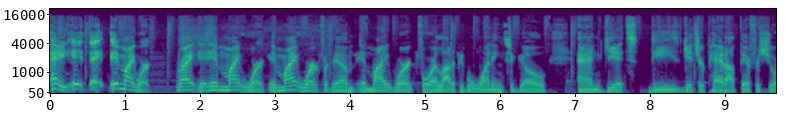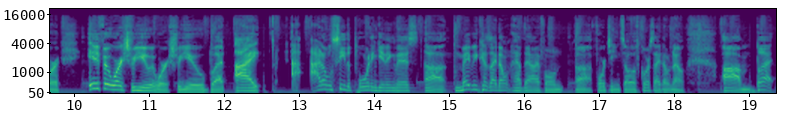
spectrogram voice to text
hey, it it, it might work right? It, it, might work. It might work for them. It might work for a lot of people wanting to go and get the get your pet out there for sure. If it works for you, it works for you. But I I don't see the point in getting this. Uh, maybe because I don't have the iPhone uh, 14, so of course I don't know. Um, but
